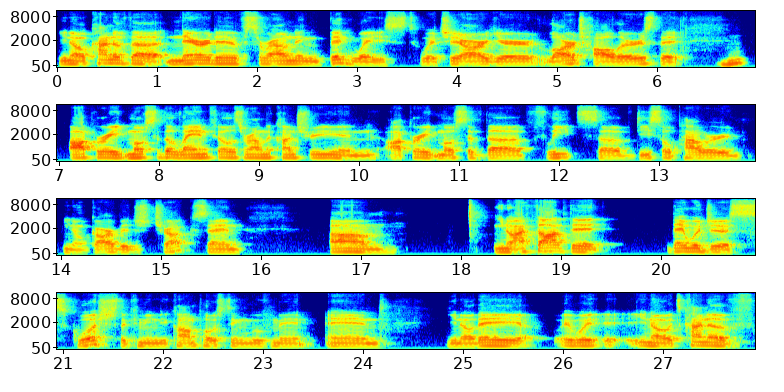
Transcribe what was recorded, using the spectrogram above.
you know kind of the narrative surrounding big waste, which are your large haulers that. Mm-hmm. Operate most of the landfills around the country and operate most of the fleets of diesel powered, you know, garbage trucks. And um, you know, I thought that they would just squish the community composting movement and you know they it would it, you know it's kind of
